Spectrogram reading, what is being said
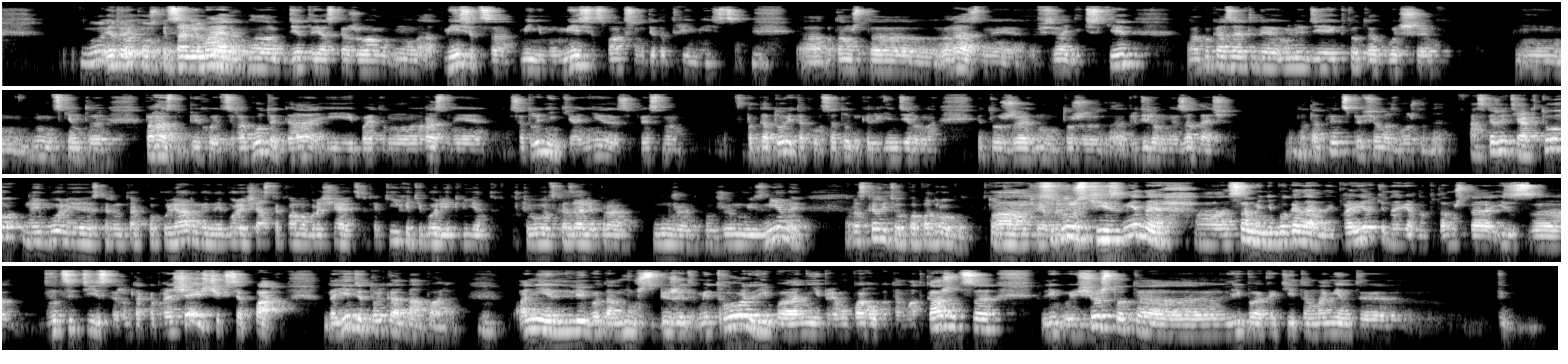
ну, это, это занимает ну, где-то, я скажу вам, ну, от месяца, минимум месяц, максимум где-то три месяца. Mm. Потому что разные физиологические а, показатели у людей, кто-то больше ну, с кем-то по-разному приходится работать, да, и поэтому разные сотрудники, они, соответственно, подготовить такого сотрудника легендированно, это уже, ну, тоже определенная задача. Вот, а в принципе, все возможно, да. А скажите, а кто наиболее, скажем так, популярный, наиболее часто к вам обращается? Какие категории клиентов? Что вы вот сказали про мужа, там, жену, измены. Расскажите вот поподробнее. Кто а, супружеские измены а, самые неблагодарные проверки, наверное, потому что из 20, э, скажем так, обращающихся пар доедет только одна пара. Они либо там муж сбежит в метро, либо они прямо у порога там откажутся, либо еще что-то, либо какие-то моменты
